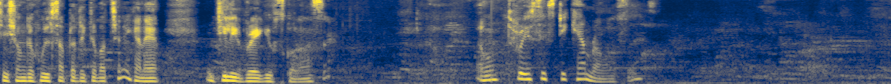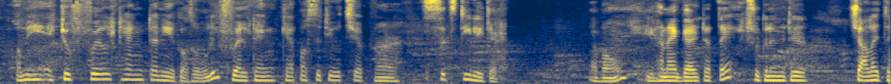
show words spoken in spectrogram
সেই সঙ্গে হুইলস আপটা দেখতে পাচ্ছেন, এখানে জিলির ব্রেক ইউজ করা আছে। এবং থ্রি সিক্সটি ক্যামেরাও আছে। আমি একটু ফুয়েল ট্যাঙ্কটা নিয়ে কথা বলি। ফুয়েল ট্যাঙ্ক ক্যাপাসিটি হচ্ছে আপনার সিক্সটি লিটার এবং এখানে গাড়িটাতে একশো কিলোমিটার চালাইতে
